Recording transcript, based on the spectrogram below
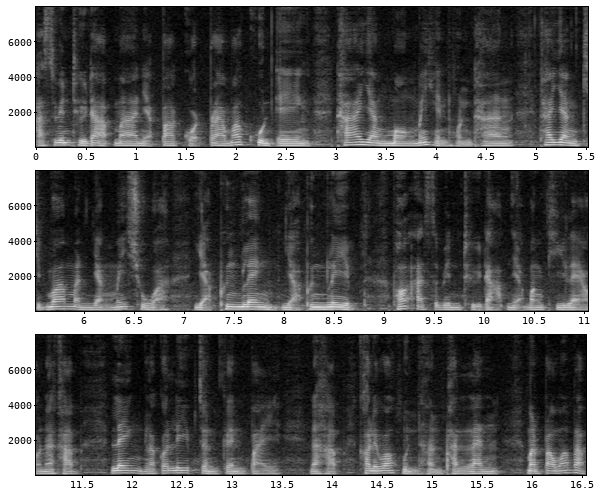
อัศวินถือดาบมาเนี่ยปรากฏแปลว่าคุณเอง ถ้ายังมองไม่เห็นหนทาง ถ้ายังคิดว่ามันยังไม่ชัวร์อย่าพึ่งเร่ง อย่าพึ่งรีบ เพราะอัศวินถือดาบเนี่ยบางทีแล้วนะครับเร่งแล้วก็รีบจนเกินไปนะครับเขาเรียกว่าหุ่นหันพันแล่น มันแปลว่าแบบ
